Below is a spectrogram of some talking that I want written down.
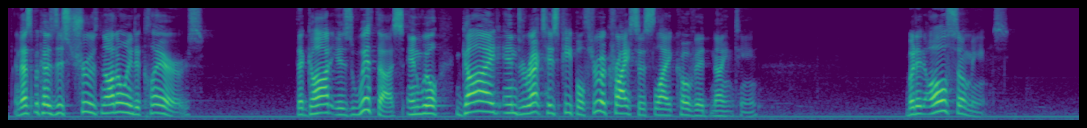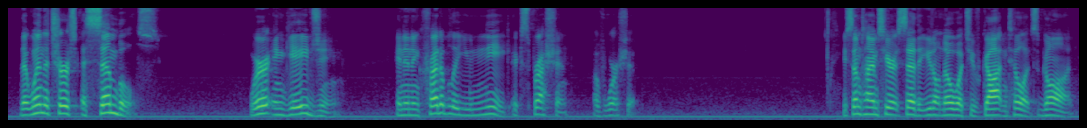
And that's because this truth not only declares that God is with us and will guide and direct his people through a crisis like COVID 19, but it also means that when the church assembles, we're engaging in an incredibly unique expression of worship. You sometimes hear it said that you don't know what you've got until it's gone.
